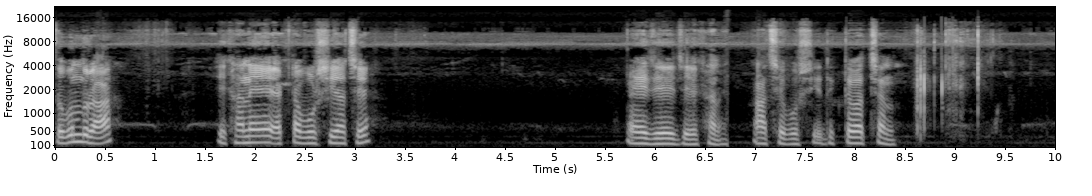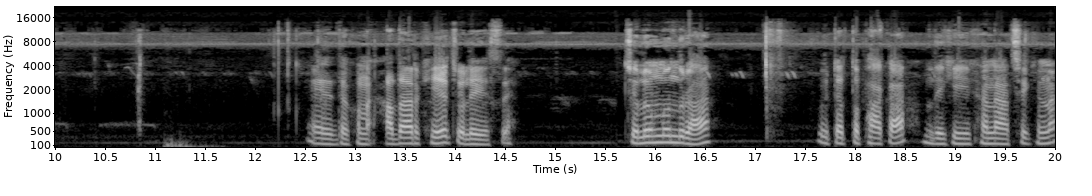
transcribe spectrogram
তো বন্ধুরা, এখানে একটা বড়শি আছে। এই যে এই যে, এখানে আছে বড়শি, দেখতে পাচ্ছেন? এই দেখুন, আদার খেয়ে চলে গেছে। চলুন বন্ধুরা, ওইটা তো ফাঁকা, দেখি এখানে আছে কিনা।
